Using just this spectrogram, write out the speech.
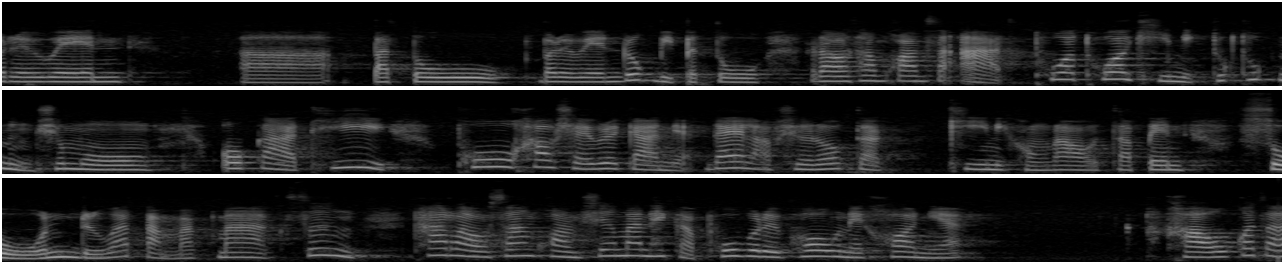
บริเวณ ประตูบริเวณลูกบิดประตู เราทำความสะอาดทั่วทั่วคลินิกทุกๆ 1 ชั่วโมง โอกาสที่ผู้เข้าใช้บริการเนี่ยได้รับเชื้อโรคจากคลินิกของเราจะเป็นศูนย์หรือว่าต่ำมาก ๆ ซึ่งถ้าเราสร้างความเชื่อมั่นให้กับผู้บริโภคในข้อนี้เขาก็จะ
